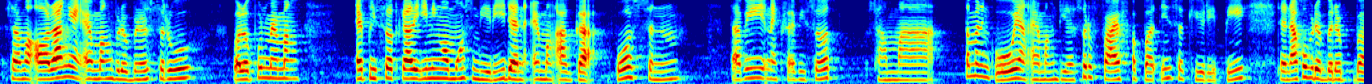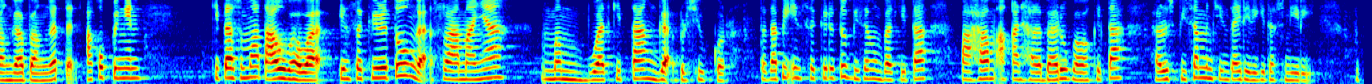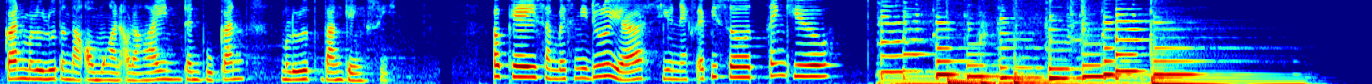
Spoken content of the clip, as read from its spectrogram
sama orang yang emang bener-bener seru. Walaupun memang episode kali ini ngomong sendiri dan emang agak bosen tapi next episode sama temenku yang emang dia survive about insecurity dan aku bener-bener bangga banget dan aku pengen kita semua tahu bahwa insecure itu nggak selamanya membuat kita nggak bersyukur. Tetapi insecure itu bisa membuat kita paham akan hal baru bahwa kita harus bisa mencintai diri kita sendiri bukan melulu tentang omongan orang lain dan bukan melulu tentang gengsi. Oke, okay, sampai sini dulu ya. See you next episode. Thank you.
